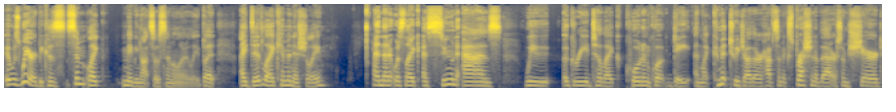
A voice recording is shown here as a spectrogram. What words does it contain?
it was weird because sim like maybe not so similarly, but I did like him initially. And then it was like as soon as we agreed to like quote unquote date and like commit to each other, have some expression of that or some shared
